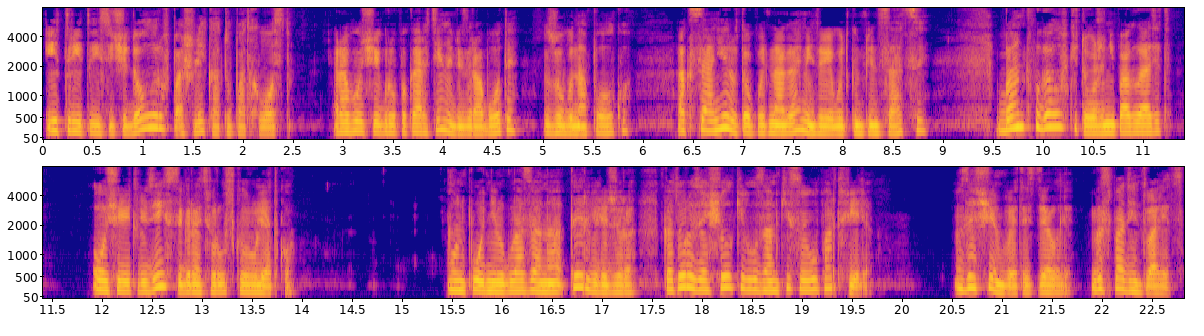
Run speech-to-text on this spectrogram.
и три тысячи долларов пошли коту под хвост. Рабочая группа картины без работы, зубы на полку. Акционеры топают ногами и требуют компенсации. Банк по головке тоже не погладит. Очередь людей сыграть в русскую рулетку. Он поднял глаза на Тервиллиджера, который защелкивал замки своего портфеля. «Зачем вы это сделали, господин Творец?»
